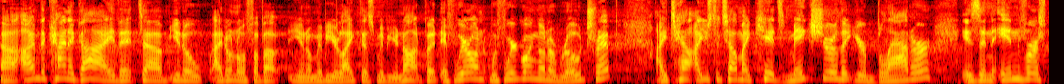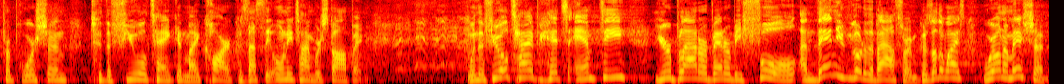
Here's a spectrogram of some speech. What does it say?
Uh, I'm the kind of guy that, um, you know, I don't know if about, you know, maybe you're like this, maybe you're not. But if we're on, if we're going on a road trip, I tell, I used to tell my kids, make sure that your bladder is in inverse proportion to the fuel tank in my car because that's the only time we're stopping. When the fuel tank hits empty, your bladder better be full, and then you can go to the bathroom, because otherwise, we're on a mission.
